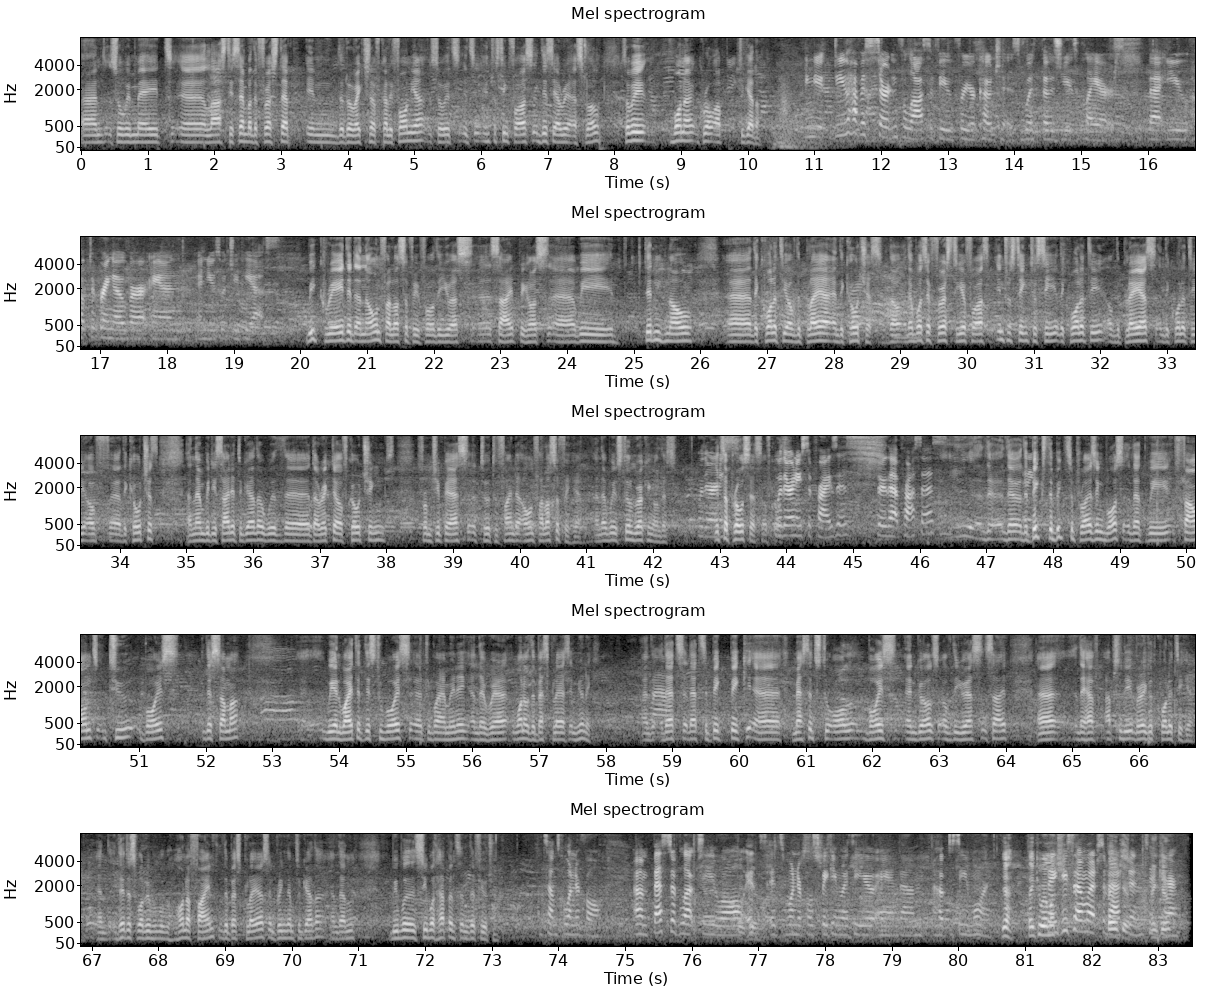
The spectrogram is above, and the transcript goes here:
and so we made uh, last December the first step in the direction of California. So it's it's interesting for us in this area as well. So we want to grow up together. You, do you have a certain philosophy for your coaches with those youth players that you hope to bring over and and use with GPS? we created an own philosophy for the US uh, side because uh, we didn't know uh, the quality of the player and the coaches. So that was the first year for us interesting to see the quality of the players and the quality of uh, the coaches. And then we decided together with the director of coaching from GPS to, to find our own philosophy here. And then we're still working on this. It's a process, of course. Were there any surprises through that process? The, the, the big, the big surprising was that we found two boys this summer. We invited these two boys uh, to Bayern Munich, and they were one of the best players in Munich. And wow. that's that's a big, big uh, message to all boys and girls of the US side. Uh, they have absolutely very good quality here, and that is what we want to find the best players and bring them together, and then we will see what happens in the future. That sounds wonderful. Um, best of luck to you all. Thank it's you. it's wonderful speaking with you, and um, I hope to see you more. Yeah, thank you very much. Thank you so much, Sebastian. Thank you. Take Thank you. care.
